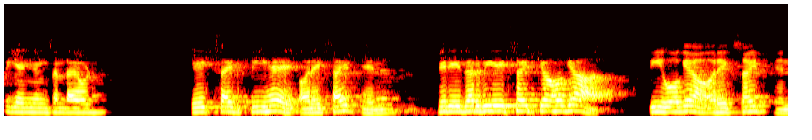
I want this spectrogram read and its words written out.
पीएन जंक्शन डायोड एक साइड पी है और एक साइड एन फिर इधर भी एक साइड क्या हो गया? पी हो गया और एक साइड एन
